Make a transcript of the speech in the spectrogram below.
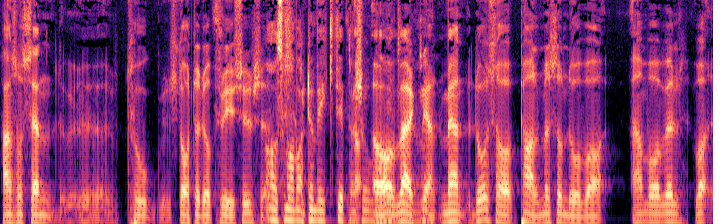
Han som sen uh, tog, startade upp Fryshuset. Ja, som har varit en viktig person. Ja, ja verkligen. Men då sa Palme som då var han var väl var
